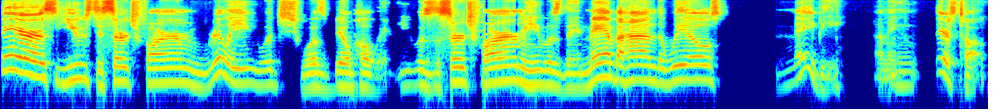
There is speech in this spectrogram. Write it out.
Bears used a search firm, really, which was Bill Polian. He was the search firm, he was the man behind the wheels. Maybe. I mean, there's talk.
